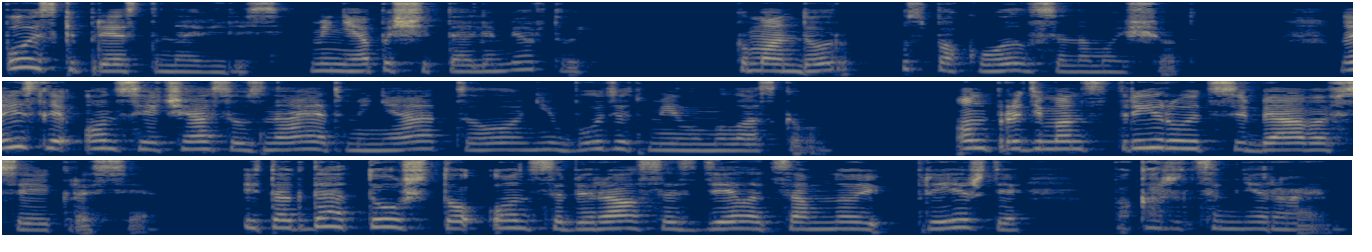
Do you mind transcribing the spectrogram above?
Поиски приостановились. Меня посчитали мертвой. Командор успокоился на мой счет. Но если он сейчас узнает меня, то не будет милым и ласковым. Он продемонстрирует себя во всей красе. И тогда то, что он собирался сделать со мной прежде, покажется мне раем.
